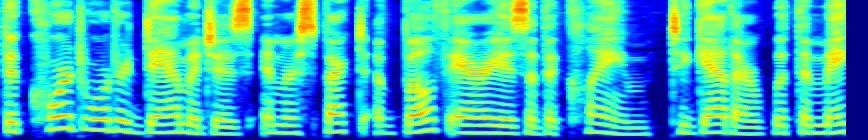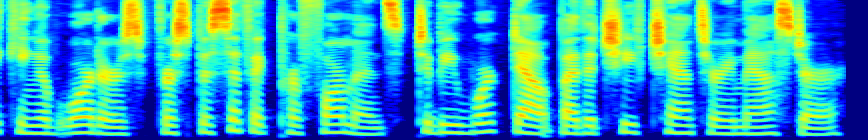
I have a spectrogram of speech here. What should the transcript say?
The court ordered damages in respect of both areas of the claim, together with the making of orders for specific performance to be worked out by the Chief Chancery Master.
